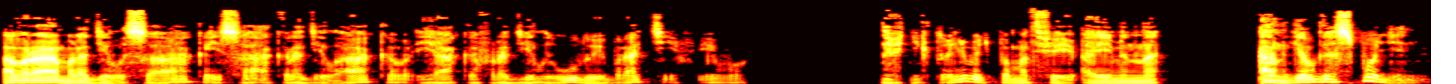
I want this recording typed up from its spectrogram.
Авраам родил Исаака, Исаак родил Акова, Иаков родил Иуду и братьев его». Но ведь не кто-нибудь по Матфею, а именно ангел Господень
